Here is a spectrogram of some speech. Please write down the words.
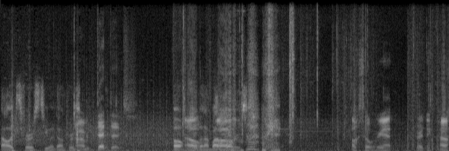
Alex first. He went down first. I'm dead dead. Oh, well then I'm by the oh, okay. Octo, where you at? Right next. Oh.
